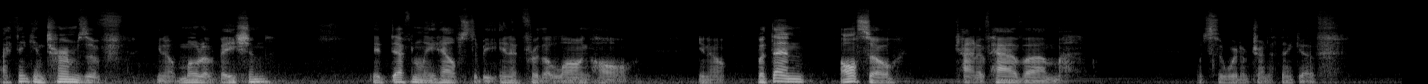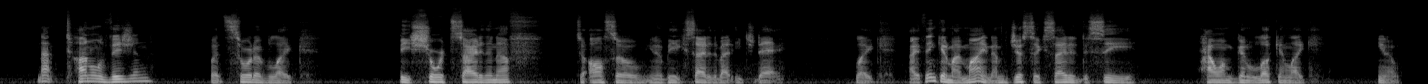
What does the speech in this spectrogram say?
I think, in terms of, you know, motivation, it definitely helps to be in it for the long haul, you know? But then also kind of have, um, what's the word I'm trying to think of? Not tunnel vision, but sort of like be short sighted enough to also, you know, be excited about each day. Like, I think in my mind, I'm just excited to see how I'm going to look in like, you know,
